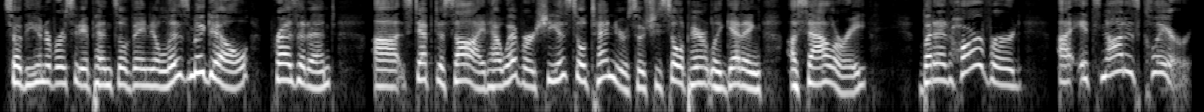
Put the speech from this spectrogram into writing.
So the University of Pennsylvania, Liz Magill, president, uh, stepped aside. However, she is still tenured, so she's still apparently getting a salary. But at Harvard, uh, it's not as clear.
